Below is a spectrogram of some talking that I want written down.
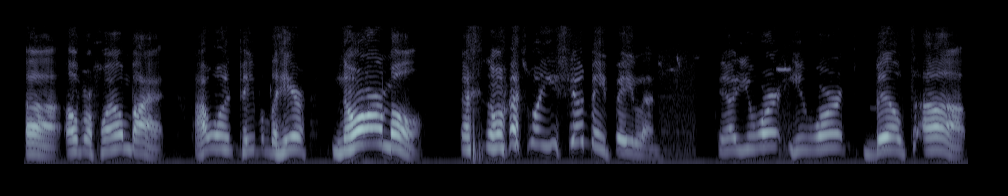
uh, overwhelmed by it, I want people to hear normal. That's no, that's what you should be feeling. You know, you weren't you weren't built up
